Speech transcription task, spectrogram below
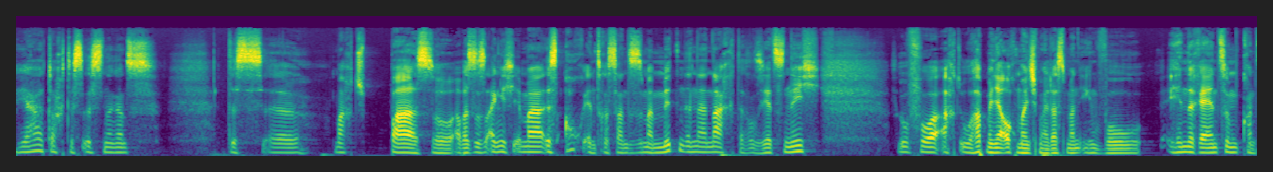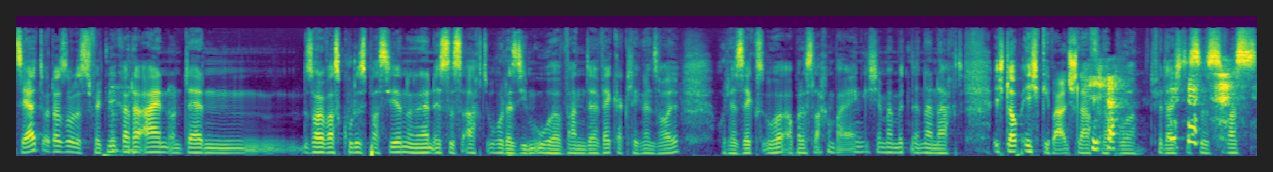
Ja, doch, das ist eine ganz, das äh, macht Spaß so. Aber es ist eigentlich immer, ist auch interessant, es ist immer mitten in der Nacht. Das ist jetzt nicht so vor 8 Uhr, hat man ja auch manchmal, dass man irgendwo hinrennt zum Konzert oder so, das fällt mir gerade ein und dann soll was Cooles passieren und dann ist es 8 Uhr oder 7 Uhr, wann der Wecker klingeln soll oder 6 Uhr, aber das Lachen war eigentlich immer mitten in der Nacht. Ich glaube, ich gebe ein Schlaflabor. Vielleicht ist es, was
